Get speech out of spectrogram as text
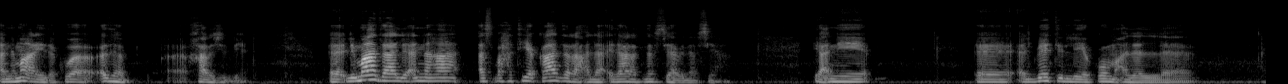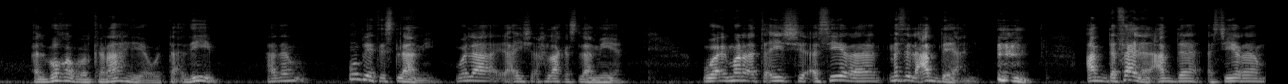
أنا ما أريدك وأذهب خارج البيت. آه، لماذا؟ لأنها أصبحت هي قادرة على إدارة نفسها بنفسها. يعني آه، البيت اللي يقوم على البغض والكراهية والتعذيب هذا مو بيت إسلامي ولا يعيش أخلاق إسلامية. والمرأة تعيش أسيرة مثل عبدة يعني. عبدة فعلا عبدة أسيرة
